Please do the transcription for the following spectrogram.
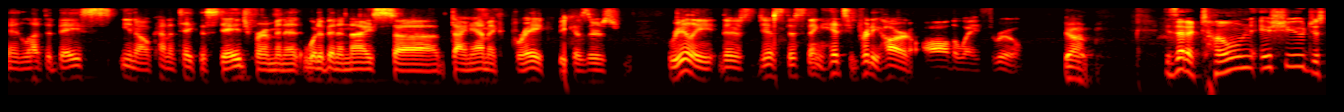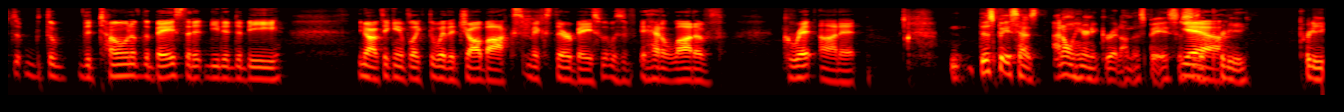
and let the bass you know kind of take the stage for a minute it would have been a nice uh, dynamic break because there's really there's just this thing hits you pretty hard all the way through Yeah. Is that a tone issue? Just the, the the tone of the bass that it needed to be. You know, I'm thinking of like the way the Jawbox mixed their bass. It was it had a lot of grit on it. This bass has I don't hear any grit on this bass. This is Yeah. a pretty pretty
